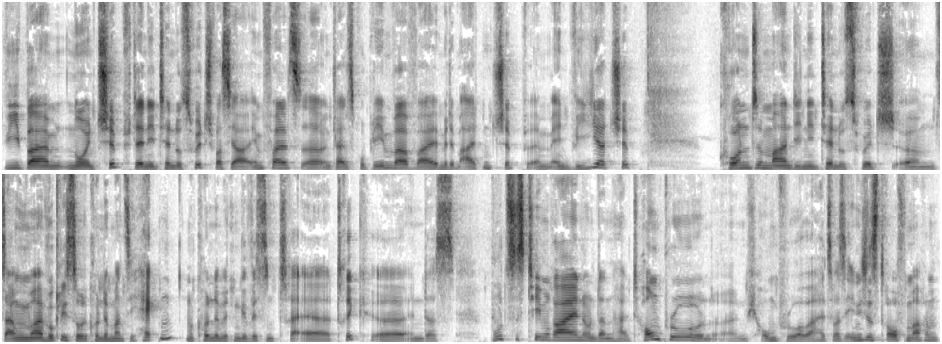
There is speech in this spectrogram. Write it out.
wie beim neuen Chip der Nintendo Switch, was ja ebenfalls äh, ein kleines Problem war, weil mit dem alten Chip, ähm, Nvidia-Chip, konnte man die Nintendo Switch, ähm, sagen wir mal wirklich so, konnte man sie hacken. Man konnte mit einem gewissen Tra äh, Trick äh, in das Bootsystem rein und dann halt Homebrew, äh, nicht Homebrew, aber halt was ähnliches drauf machen.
